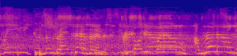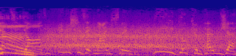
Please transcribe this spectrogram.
is really good Number strength. seven, he uses his body well, Cristiano and once he gets Ronaldo. a yard, he finishes it nicely. Really good composure.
